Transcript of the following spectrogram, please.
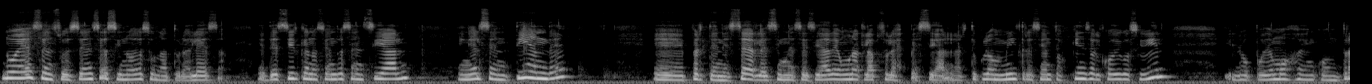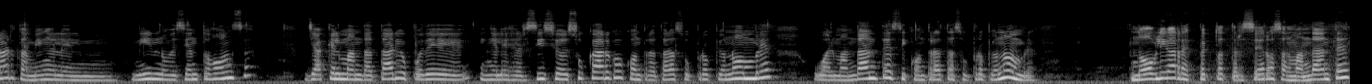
no es en su esencia sino de su naturaleza. Es decir, que no siendo esencial, en él se entiende eh, pertenecerle sin necesidad de una cláusula especial. El artículo 1315 del Código Civil y lo podemos encontrar también en el 1911, ya que el mandatario puede en el ejercicio de su cargo contratar a su propio nombre o al mandante si contrata a su propio nombre. No obliga respecto a terceros al mandante,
